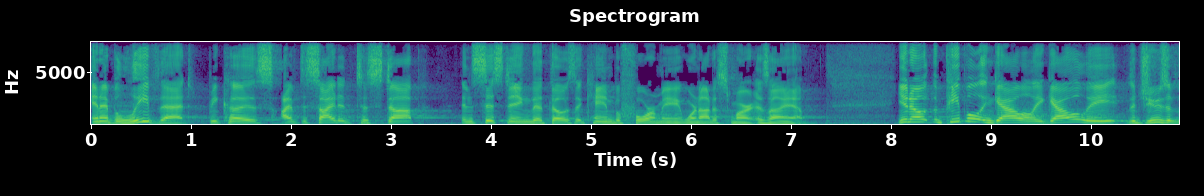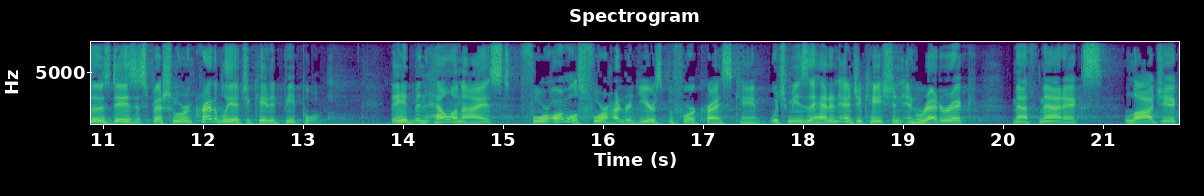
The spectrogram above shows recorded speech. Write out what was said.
And I believe that because I've decided to stop insisting that those that came before me were not as smart as I am. You know, the people in Galilee, Galilee, the Jews of those days especially, were incredibly educated people. They had been Hellenized for almost 400 years before Christ came, which means they had an education in rhetoric, mathematics, logic.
